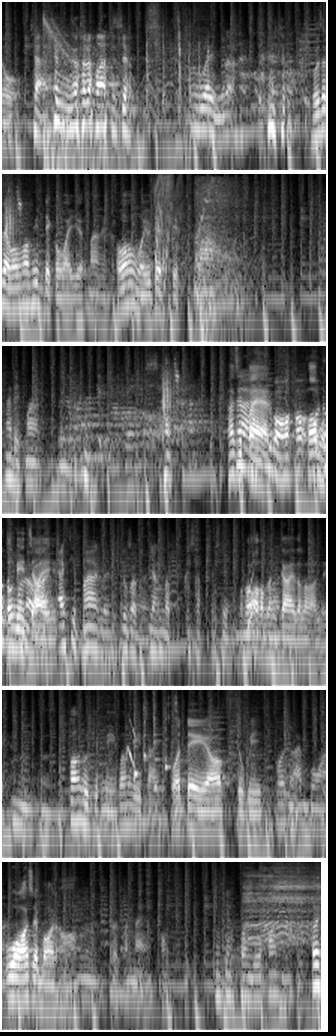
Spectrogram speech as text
no ใช่ไม่รู้ว่าเชียว ไม่รู้อย่างนี้แหละเฮ้ยแสดงว่าพ่อพี่เด็กกว่าวัยเยอะมากเลยนะเพราะว่าผมอายุ70ว้าวหน้าเด็กมาก58คือบอกว่าเขาพ่อผมต้องดีใจแอคทีฟมากเลย ดูแบบยังแบบกระฉับกระเฉงเขาออกกำลังกายตลอดเลยอืมอืมพ่อดูคลิปนี้พ่อดีใจ What day of the week โค้ชไอบัว was I born อ๋อเกิดวันไหนของจริงๆควรรู้ข้อนี้เฮ้ย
